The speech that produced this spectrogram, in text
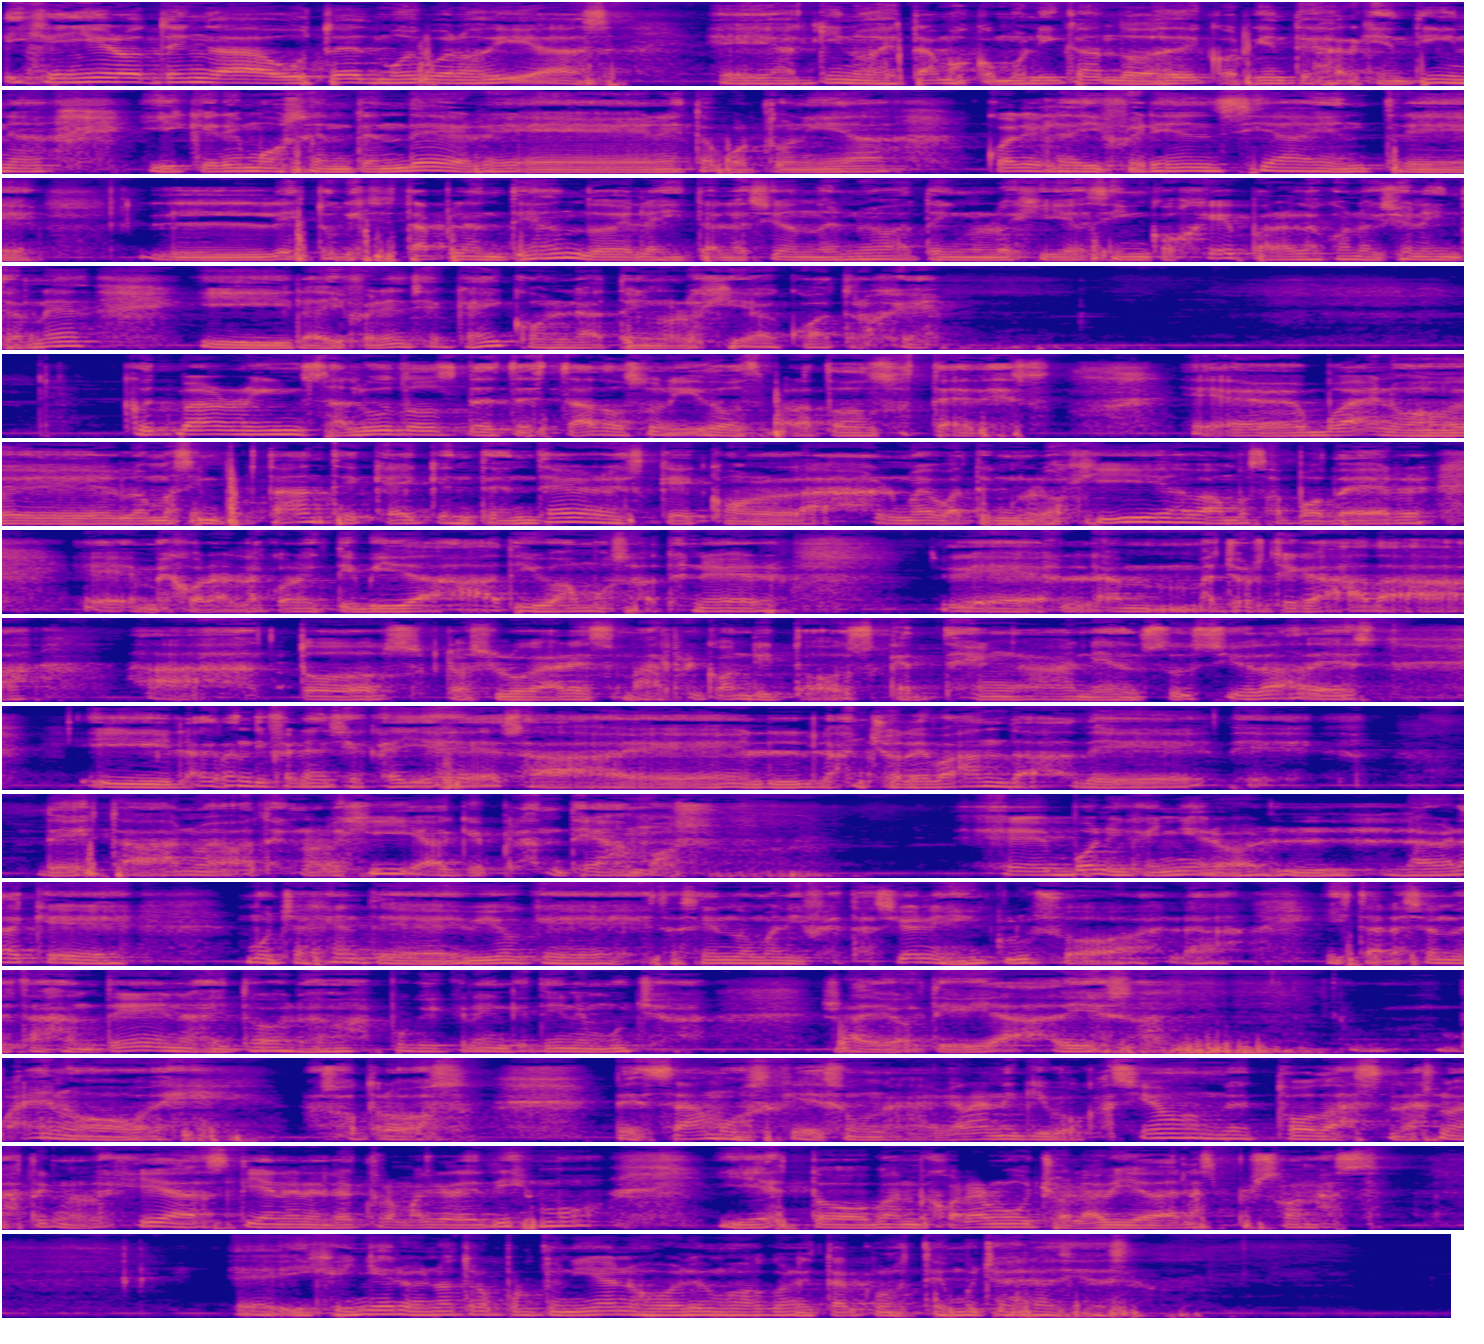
Ingeniero, tenga usted muy buenos días. Eh, aquí nos estamos comunicando desde Corrientes Argentina y queremos entender eh, en esta oportunidad cuál es la diferencia entre esto que se está planteando de la instalación de nueva tecnología 5G para la conexión a Internet y la diferencia que hay con la tecnología 4G. Good morning, saludos desde Estados Unidos para todos ustedes. Eh, bueno, eh, lo más importante que hay que entender es que con la nueva tecnología vamos a poder eh, mejorar la conectividad y vamos a tener la mayor llegada a todos los lugares más recónditos que tengan en sus ciudades. Y la gran diferencia que hay es el ancho de banda de, de esta nueva tecnología que planteamos. Eh, ingeniero, la verdad que mucha gente vio que está haciendo manifestaciones, incluso a la instalación de estas antenas y todo lo demás, porque creen que tiene mucha radioactividad y eso. Bueno, eh, nosotros pensamos que es una gran equivocación. Todas las nuevas tecnologías tienen electromagnetismo y esto va a mejorar mucho la vida de las personas. Eh, ingeniero, en otra oportunidad nos volvemos a conectar con usted. Muchas gracias.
